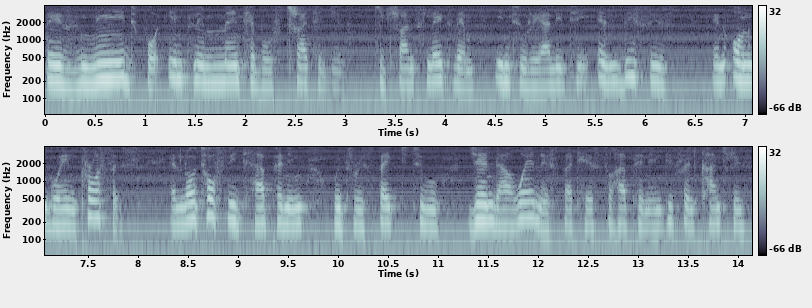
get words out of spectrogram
there is need for implementable strategies to translate them into reality. And this is an ongoing process. A lot of it happening with respect to gender awareness that has to happen in different countries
